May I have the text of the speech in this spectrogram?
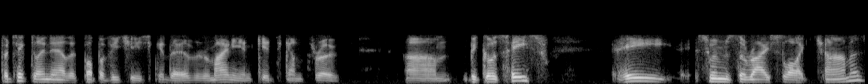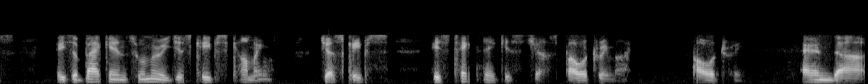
particularly now that Popovici's the Romanian kids come through, um, because he's he swims the race like Chalmers. He's a back end swimmer. He just keeps coming, just keeps. His technique is just poetry, mate, poetry. And uh,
